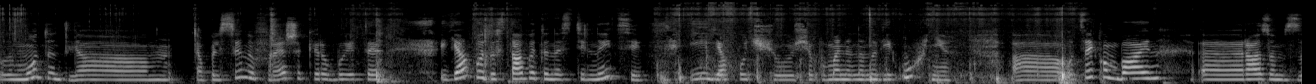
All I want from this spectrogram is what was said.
лимону, для апельсину, фрешики робити. Я буду ставити на стільниці, і я хочу, щоб у мене на новій кухні а, оцей комбайн разом з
